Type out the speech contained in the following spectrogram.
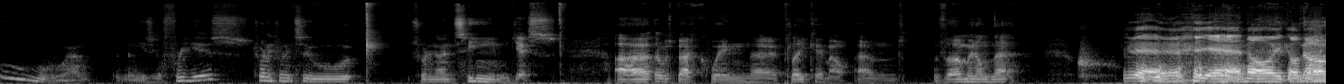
ooh, how many years ago? Three years? 2022, 2019, yes. Uh, that was back when uh, Play came out, and Vermin on that. Yeah, yeah, no, it goes no, hard.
